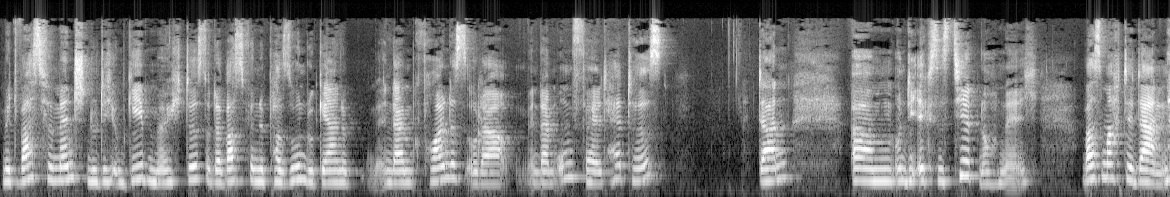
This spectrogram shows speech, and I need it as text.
mit was für Menschen du dich umgeben möchtest oder was für eine Person du gerne in deinem Freundes- oder in deinem Umfeld hättest, dann, ähm, und die existiert noch nicht, was macht ihr dann?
